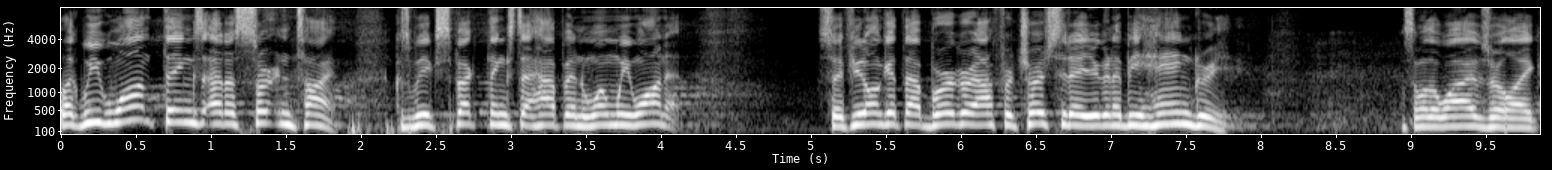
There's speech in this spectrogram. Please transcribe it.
Like we want things at a certain time because we expect things to happen when we want it. So if you don't get that burger after church today, you're going to be hangry. Some of the wives are like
